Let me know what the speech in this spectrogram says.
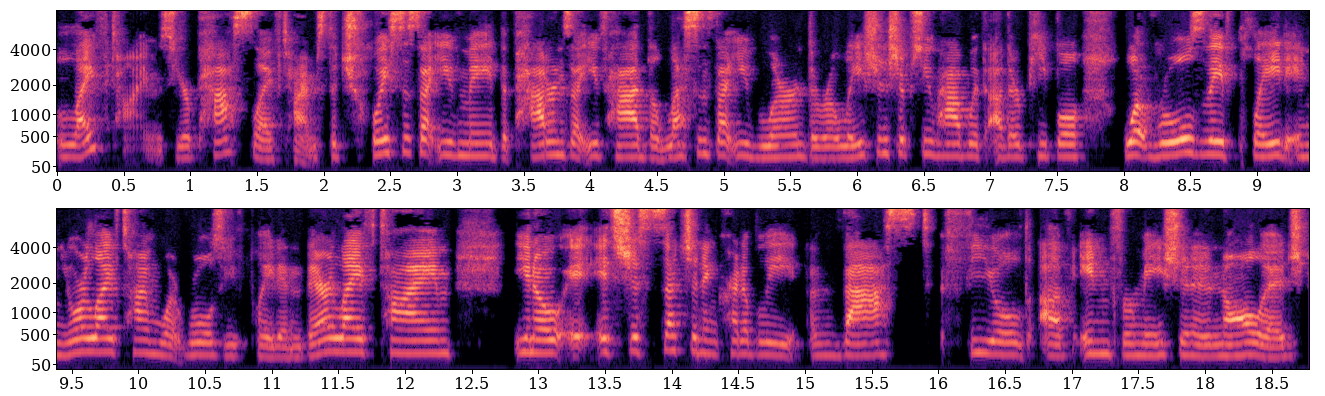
lifetimes, your past lifetimes, the choices that you've made, the patterns that you've had, the lessons that you've learned, the relationships you have with other people, what roles they've played in your lifetime, what roles you've played in their lifetime. You know, it, it's just such an incredibly vast field of information and knowledge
